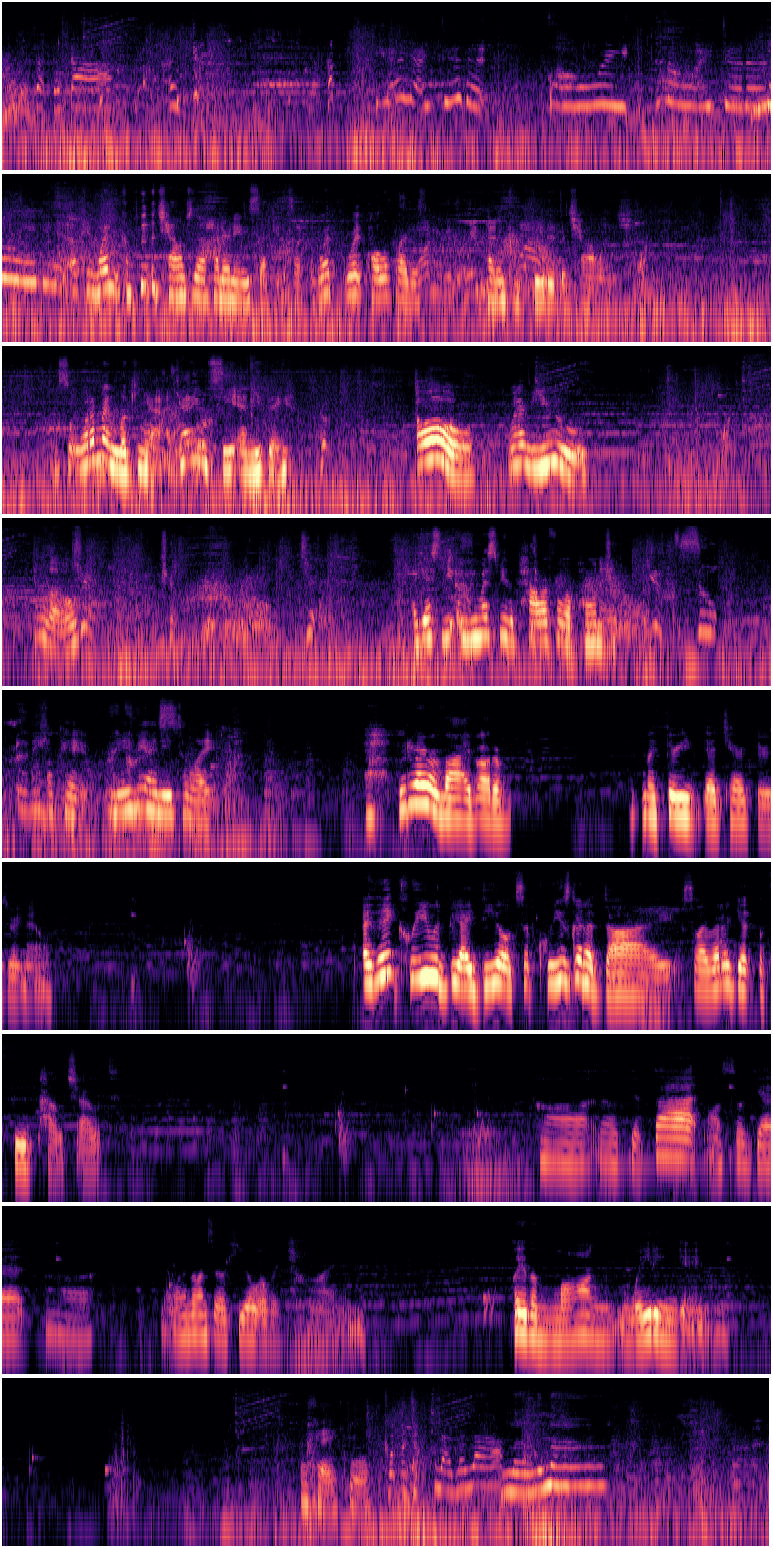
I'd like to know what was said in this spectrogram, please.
when complete the challenge in 180 seconds. Like, what what qualifies as having completed the challenge? So what am I looking at? I can't even see anything. Oh, one of you. Hello. I guess you you must be the powerful opponent. Okay, maybe I need to like. Who do I revive out of my three dead characters right now? I think Klee would be ideal, except Klee's gonna die, so I better get the food pouch out. Uh, that'll get that. Also get uh, yeah, one of the ones that'll heal over time. Play the long waiting game. Okay, cool. Come La la la. La la la.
